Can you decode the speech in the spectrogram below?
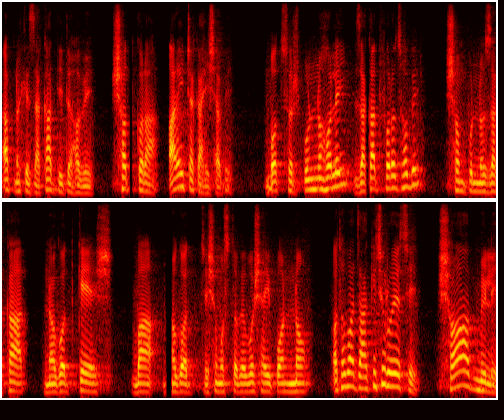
আপনাকে জাকাত দিতে হবে শতকরা আড়াই টাকা হিসাবে। বৎসর পূর্ণ হলেই জাকাত ফরজ হবে, সম্পূর্ণ জাকাত, নগদ ক্যাশ বা নগদ যে সমস্ত ব্যবসায়ী পণ্য অথবা যা কিছু রয়েছে, সব মিলে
